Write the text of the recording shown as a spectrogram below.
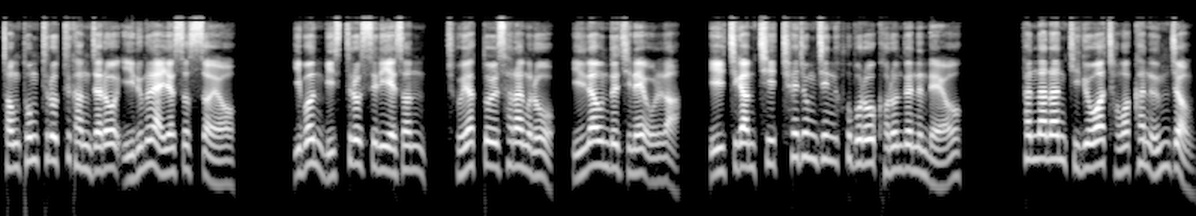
정통 트로트 강자로 이름을 알렸었어요. 이번 미스트로3에선 조약돌 사랑으로 1라운드 진에 올라 일찌감치 최종진 후보로 거론됐는데요. 현란한 기교와 정확한 음정,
